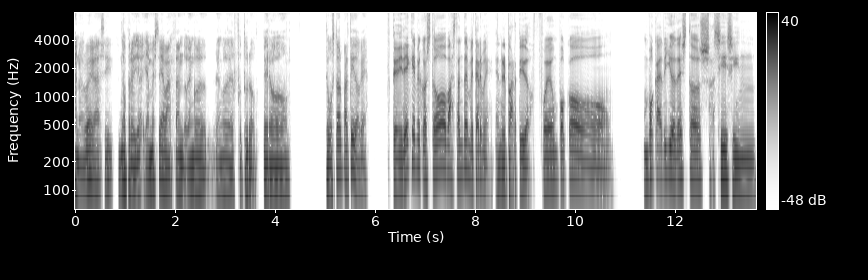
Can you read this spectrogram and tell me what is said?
a Noruega, sí. No, pero yo ya me estoy avanzando, vengo, vengo del futuro. Pero, ¿te gustó el partido o qué? Te diré que me costó bastante meterme en el partido. Fue un poco un bocadillo de estos así sin,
